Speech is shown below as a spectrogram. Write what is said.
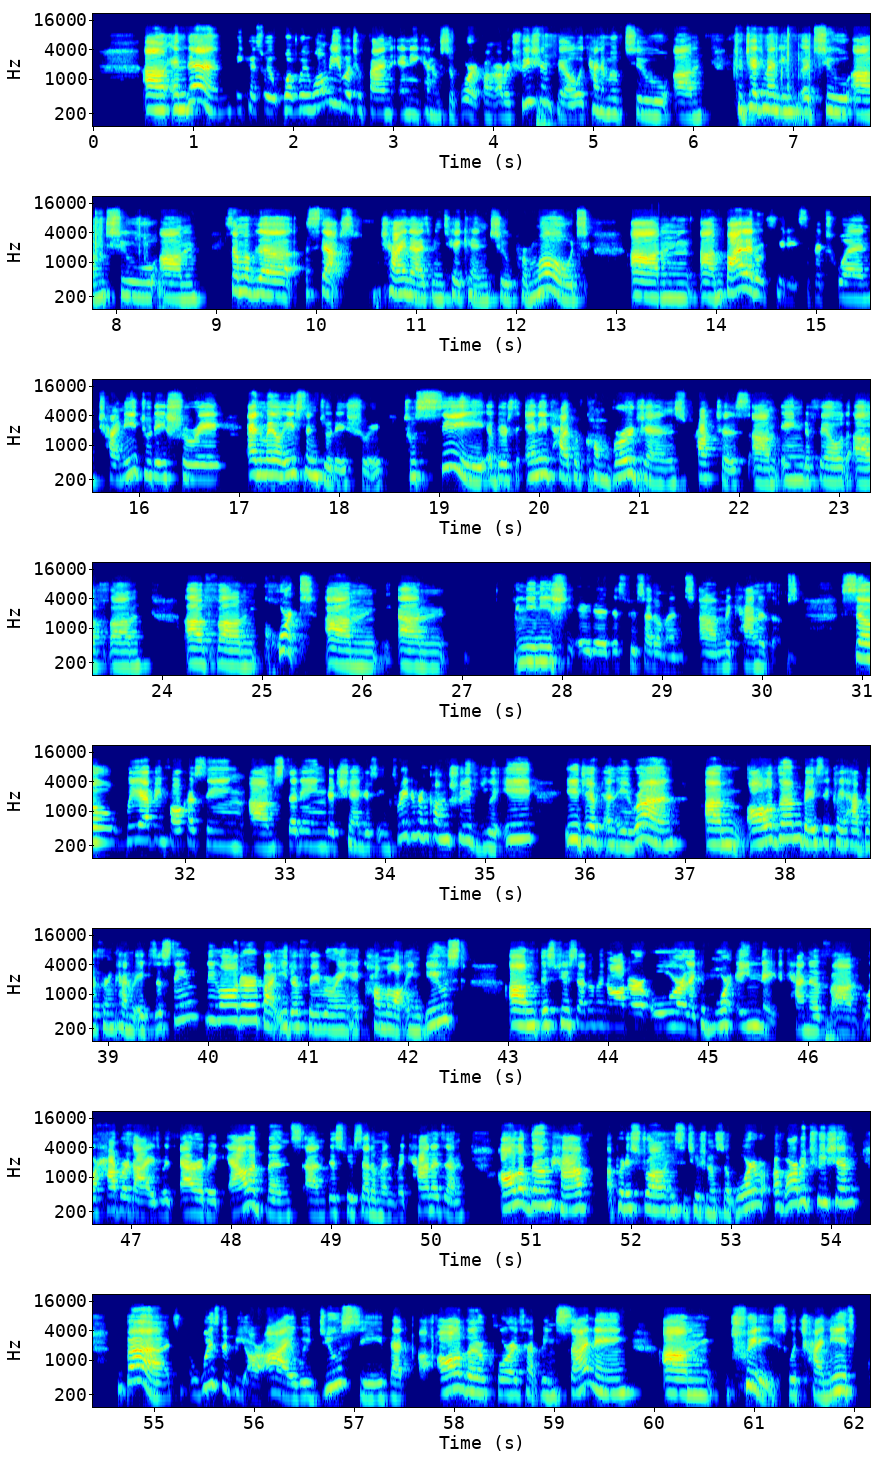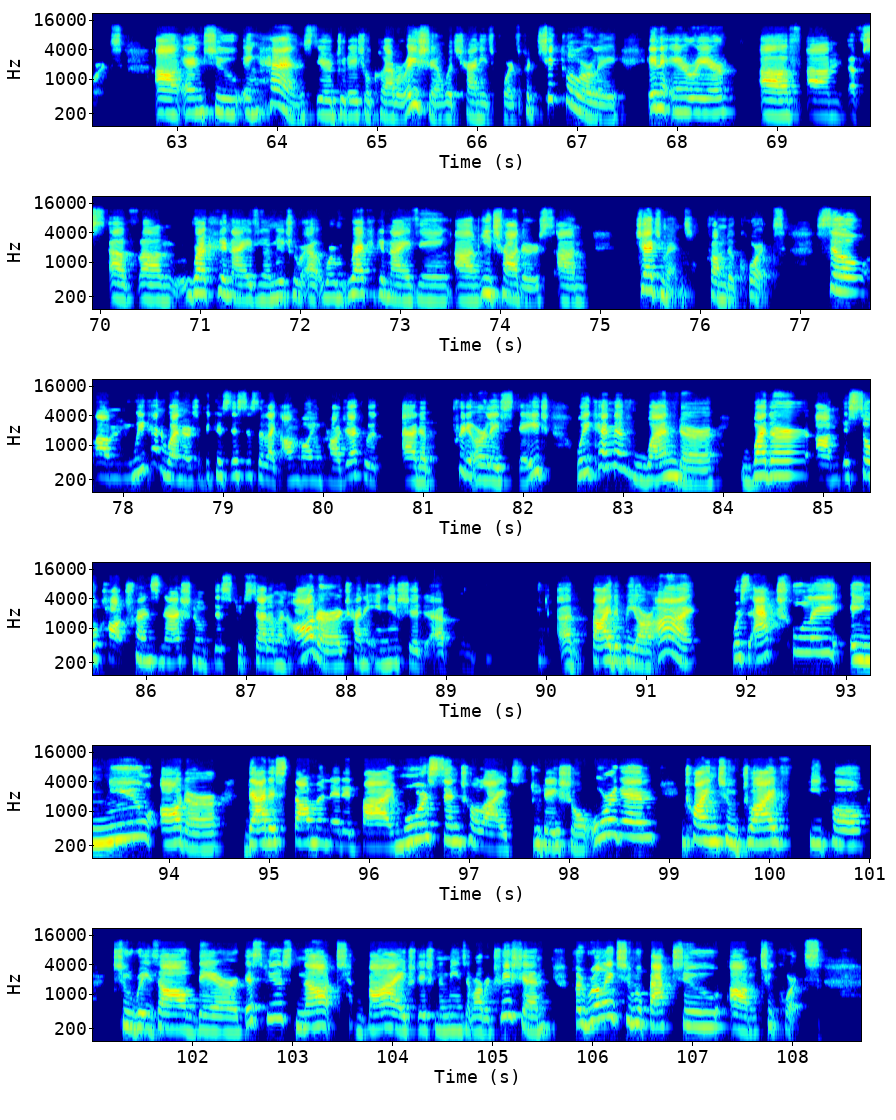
Uh, and then because we, we won't be able to find any kind of support from arbitration field, we kind of move to um, to judgment in, uh, to um, to some of the steps China has been taken to promote bilateral treaties between Chinese judiciary and Middle Eastern judiciary to see if there's any type of convergence practice um, in the field of, um, of um, court um, initiated dispute settlement uh, mechanisms. So we have been focusing, studying the changes in three different countries, UAE, Egypt, and Iran, um, all of them basically have different kind of existing legal order by either favoring a common law induced um, dispute settlement order or like a more innate kind of um, or hybridized with Arabic elements and dispute settlement mechanism. All of them have a pretty strong institutional support of arbitration, but with the BRI, we do see that all of the courts have been signing um, treaties with Chinese courts. Uh, and to enhance their judicial collaboration with Chinese courts, particularly in the area of, um, of, of um, recognizing a mutual, uh, we're recognizing um, each other's um, judgment from the court. So um, we of wonder, because this is a like ongoing project at a pretty early stage, we kind of wonder whether um, this so-called transnational dispute settlement order trying to initiate uh, uh, by the BRI was actually a new order that is dominated by more centralized judicial organ trying to drive people to resolve their disputes, not by traditional means of arbitration, but really to move back to, um, to courts.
